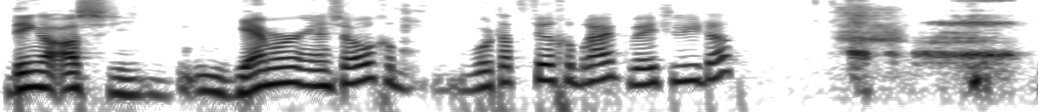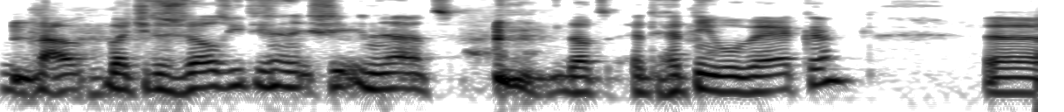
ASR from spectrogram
dingen als Yammer en zo, wordt dat veel gebruikt? Weten jullie dat? Nou, wat je dus wel ziet is, inderdaad dat het, het nieuwe werken eh,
